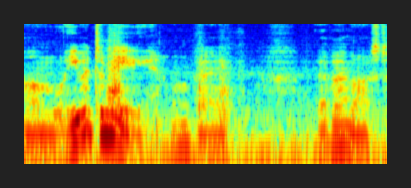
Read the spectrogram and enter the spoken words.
Um, leave it to me. Okay. If I must.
